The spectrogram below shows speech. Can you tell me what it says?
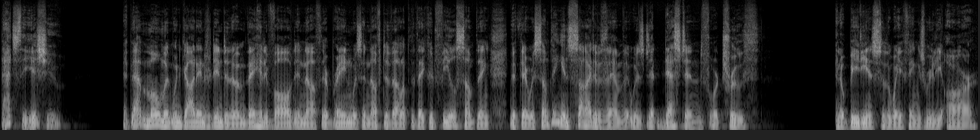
That's the issue. At that moment when God entered into them, they had evolved enough, their brain was enough developed that they could feel something, that there was something inside of them that was de- destined for truth and obedience to the way things really are.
